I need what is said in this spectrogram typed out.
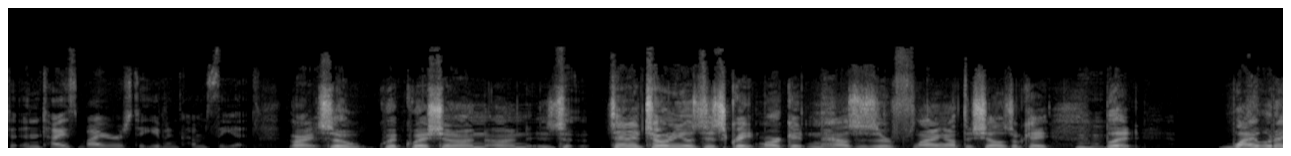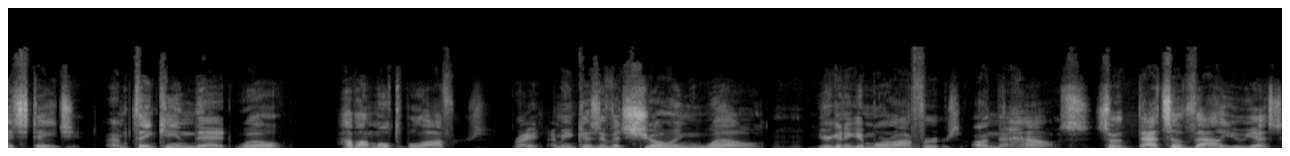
to entice buyers to even come see it. All right. So, quick question on on is San Antonio is this great market and houses are flying off the shelves. Okay, Mhm. but why would I stage it? I'm thinking that well, how about multiple offers, right? I mean, because if it's showing well, Mhm. you're going to get more offers on the house. So that's of value, yes.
